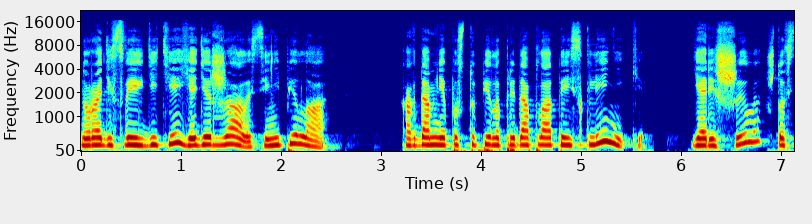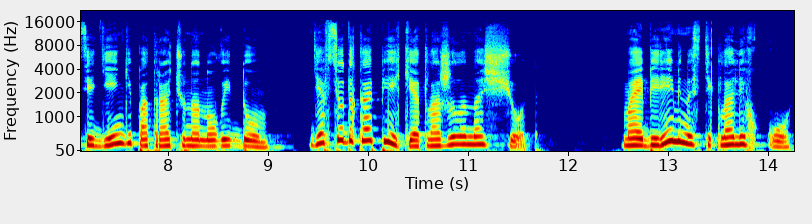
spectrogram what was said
но ради своих детей я держалась и не пила. Когда мне поступила предоплата из клиники, я решила, что все деньги потрачу на новый дом. Я все до копейки отложила на счет. Моя беременность текла легко.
